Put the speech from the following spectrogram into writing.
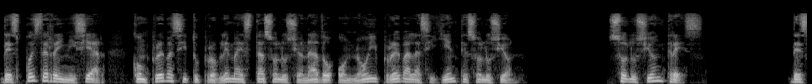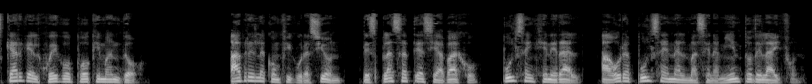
Después de reiniciar, comprueba si tu problema está solucionado o no y prueba la siguiente solución. Solución 3. Descarga el juego Pokémon Go. Abre la configuración, desplázate hacia abajo, pulsa en general, ahora pulsa en almacenamiento del iPhone.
